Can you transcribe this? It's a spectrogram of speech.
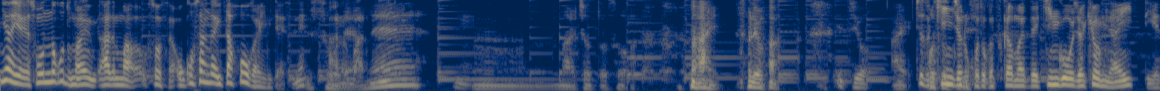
いやいや、そんなことない。あ、でもまあ、そうですね。お子さんがいた方がいいみたいですね。そうだね。ううんん。まあちょっとそう。はい。それは、一応、はい。ちょっと近所の子とか捕まえて、キングオージャー興味ないってや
